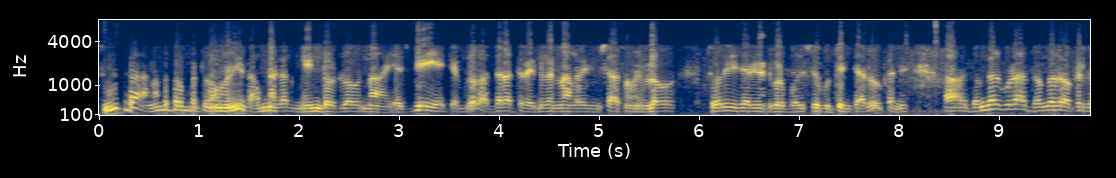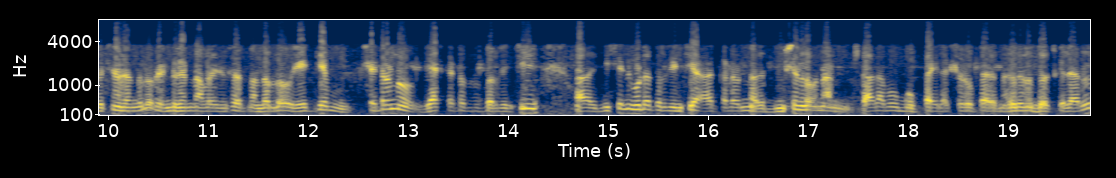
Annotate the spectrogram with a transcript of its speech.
సుమిత్ర అనంతపురం పట్టణంలోని రామ్నగర్ మెయిన్ రోడ్లో ఉన్న ఎస్బీఐ ఏటీఎం లో అర్ధరాత్రి రెండు గంటల నలభై నిమిషాల సమయంలో చోరీ జరిగినట్టు కూడా పోలీసులు గుర్తించారు. కానీ ఆ దొంగలు కూడా దొంగలు అక్కడికి వచ్చిన దొంగలు రెండు గంటల నలభై నిమిషాల తొందరలో ఏటీఎం షటర్ను గ్యాస్ కట్టర్ తొలగించి ఆ మిషన్ కూడా తొలగించి అక్కడ ఉన్న మిషన్లో ఉన్న దాదాపు ముప్పై లక్షల రూపాయల నగదును దోచుకెళ్ళారు.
